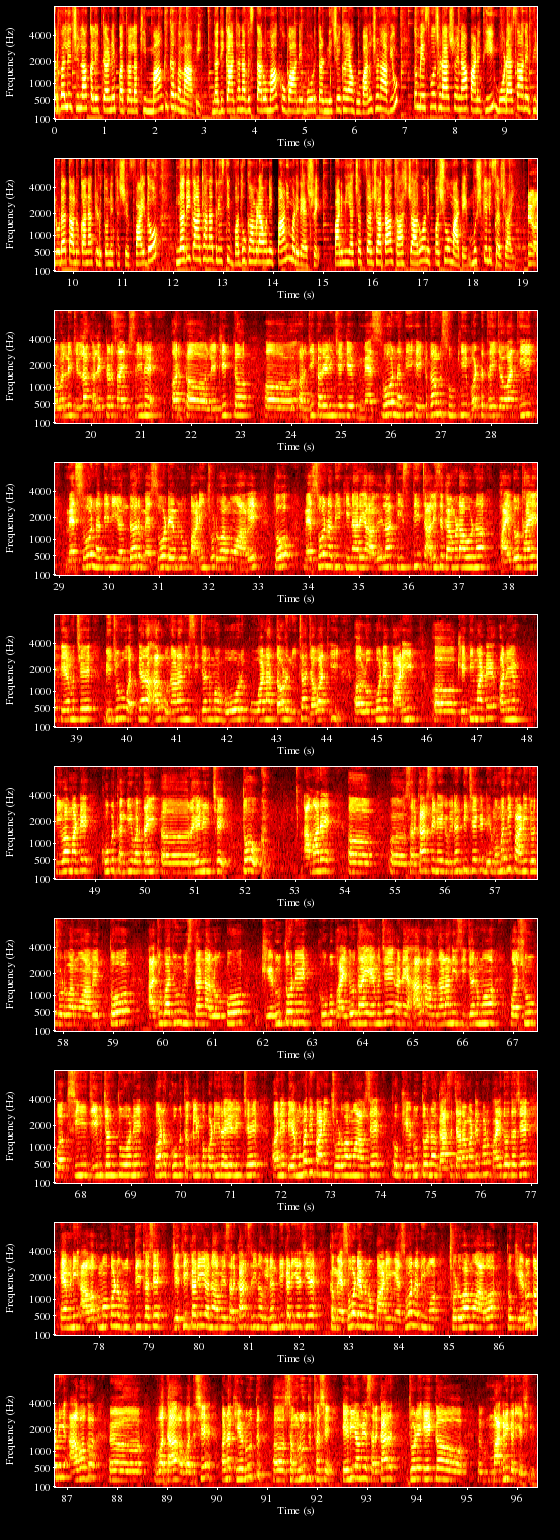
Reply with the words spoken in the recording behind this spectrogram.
અરવલ્લી જિલ્લા કલેક્ટરને પત્ર લખી માંગ કરવામાં આવી. નદી કાંઠાના વિસ્તારોમાં કુવા અને બોર તળ નીચે ગયા હોવાનું જણાવ્યું. તો મેસવો જળાશયના પાણીથી મોડાસા અને ભિલોડા તાલુકાના ખેડૂતોને થશે ફાયદો. નદી કાંઠાના ત્રીસથી વધુ ગામડાઓને પાણી મળી રહેશે. પાણીની અછત સર્જાતા ઘાસચારો અને પશુઓ માટે મુશ્કેલી સર્જાઈ. અરવલ્લી જિલ્લા કલેક્ટર સાહેબ શ્રીને લેખિત અરજી કરેલી છે કે મેસ્વો નદી એકદમ સૂકી વટ થઈ જવાથી મેસ્વો નદીની અંદર મેસ્વો ડેમનું પાણી છોડવામાં આવે તો મેસ્વો નદી કિનારે આવેલા ત્રીસથી ચાલીસ ગામડાઓનો ફાયદો થાય તેમ છે. બીજું, અત્યારે હાલ ઉનાળાની સિઝનમાં બોર, કૂવાના તળ નીચા જવાથી લોકોને પાણી ખેતી માટે અને પીવા માટે ખૂબ તંગી વર્તાઈ રહેલી છે. તો અમારે સરકારશ્રીને એક વિનંતી છે કે ડેમોમાંથી પાણી જો છોડવામાં આવે તો આજુબાજુ વિસ્તારના લોકો ખેડૂતોને ખૂબ ફાયદો થાય એમ છે અને હાલ આ ઉનાળાની સિઝનમાં પશુ, પક્ષી, જીવજંતુઓને પણ ખૂબ તકલીફ પડી રહેલી છે અને ડેમમાંથી પાણી છોડવામાં આવશે તો ખેડૂતોના ઘાસચારા માટે પણ ફાયદો થશે, એમની આવકમાં પણ વૃદ્ધિ થશે. જેથી કરી અને અમે સરકારશ્રીને વિનંતી કરીએ છીએ કે મેસવો ડેમનું પાણી મેસવો નદીમાં છોડવામાં આવે તો ખેડૂતોની આવક વધા, વધશે અને ખેડૂત સમૃદ્ધ થશે. એવી અમે સરકાર જોડે એક માગણી કરીએ છીએ.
